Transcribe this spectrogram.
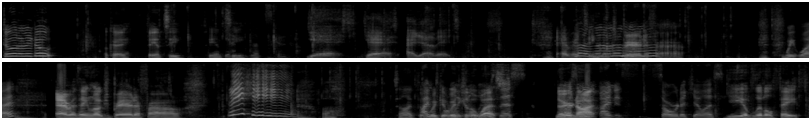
doodly doot. Okay, fancy, fancy. Yeah, fancy. looks good. Yes, yes, I love it. Everything La, la, looks la, beautiful. Wait, what? Everything looks beautiful. Oh, Sound like the I'm Wicked totally Witch of the West. This. No, you're Trust me, not. Mine is so ridiculous. Ye of little faith.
